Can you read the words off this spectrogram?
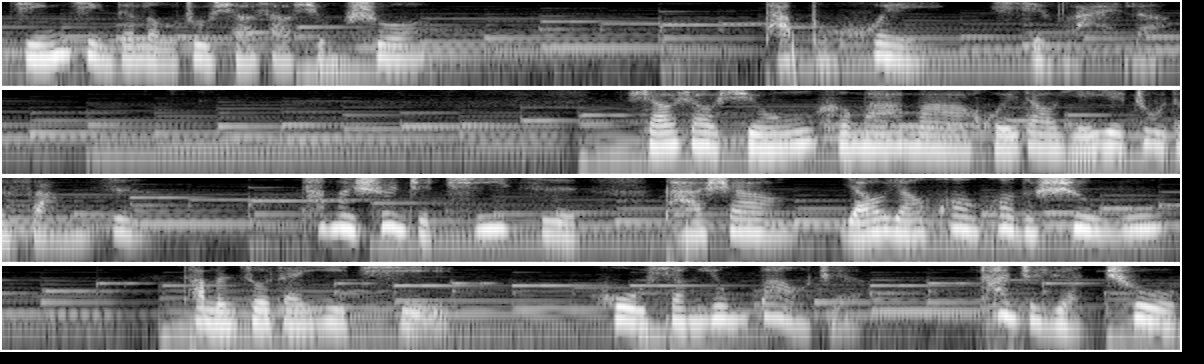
紧紧地搂住小小熊，说：“他不会醒来了。”小小熊和妈妈回到爷爷住的房子，他们顺着梯子爬上摇摇晃晃的树屋，他们坐在一起，互相拥抱着，看着远处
